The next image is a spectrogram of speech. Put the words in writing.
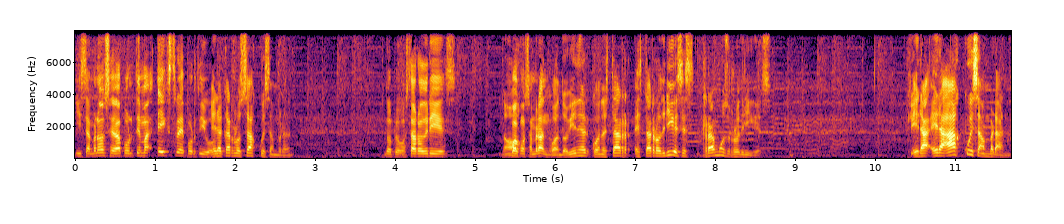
Y Zambrano se va por un tema extra deportivo. Era Carlos Ascue Zambrano. No, pero está Rodríguez. No, Juega con Zambrano. Cuando viene, cuando está, está Rodríguez es Ramos Rodríguez. Era, era Ascue Zambrano.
